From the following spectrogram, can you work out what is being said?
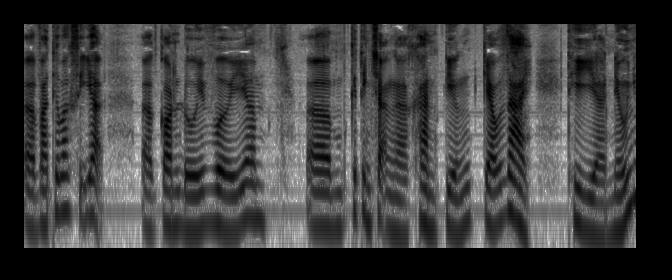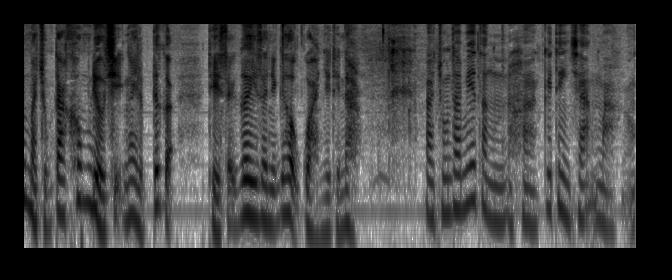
Ờ, và thưa bác sĩ ạ, ờ, còn đối với ờ, cái tình trạng à, khàn tiếng kéo dài thì à, nếu như mà chúng ta không điều trị ngay lập tức ạ thì sẽ gây ra những cái hậu quả như thế nào? Và chúng ta biết rằng cái tình trạng mà ờ,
